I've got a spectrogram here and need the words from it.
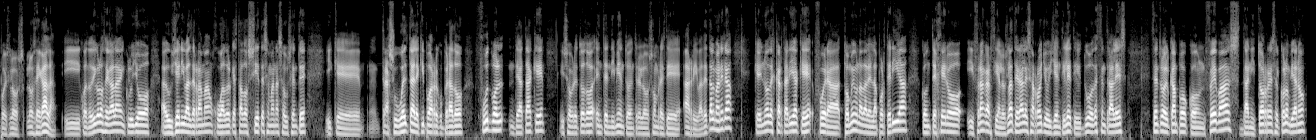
pues los, los de gala. Y cuando digo los de gala, incluyo a Eugenio Valderrama, un jugador que ha estado siete semanas ausente y que tras su vuelta el equipo ha recuperado fútbol de ataque y sobre todo entendimiento entre los hombres de arriba. De tal manera que no descartaría que fuera Tomeu Nadal en la portería, con Tejero y Fran García en los laterales, Arroyo y Gentiletti, dúo de centrales, Centro del campo con Febas, Dani Torres, el colombiano,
